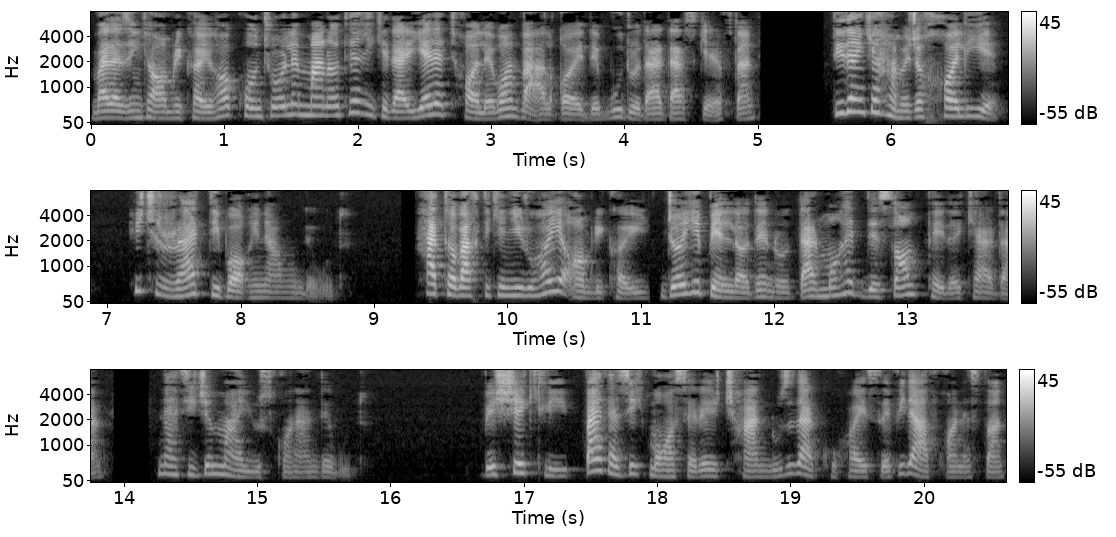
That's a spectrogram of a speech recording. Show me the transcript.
بعد از اینکه آمریکایی ها کنترل مناطقی که در ید طالبان و القاعده بود رو در دست گرفتن دیدن که همه جا خالیه هیچ ردی باقی نمونده بود حتی وقتی که نیروهای آمریکایی جای بن لادن رو در ماه دسامبر پیدا کردند نتیجه معیوس کننده بود به شکلی بعد از یک محاصره چند روزه در کوههای سفید افغانستان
